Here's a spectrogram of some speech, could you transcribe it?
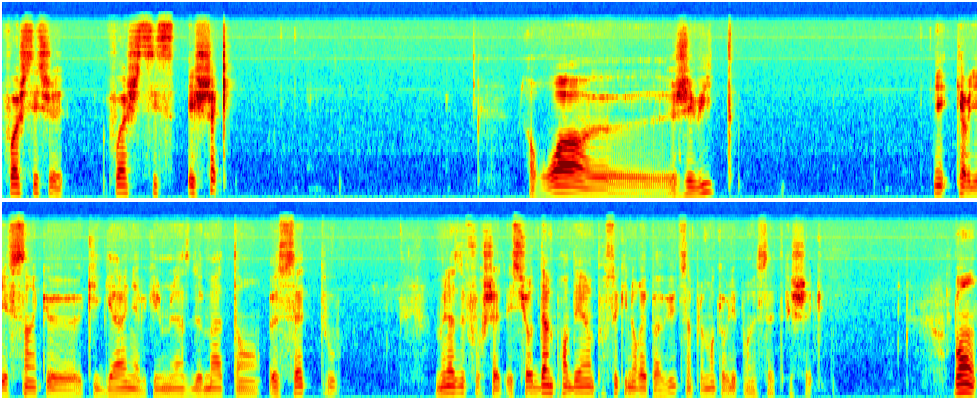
Fou H6, H6 échec. Roi euh, G8. Et cavalier F5 qui gagne avec une menace de mat en E7 ou Menace de fourchette. Et sur Dame prend D1, pour ceux qui n'auraient pas vu, tout simplement cavalier prend 7 échec. Bon,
